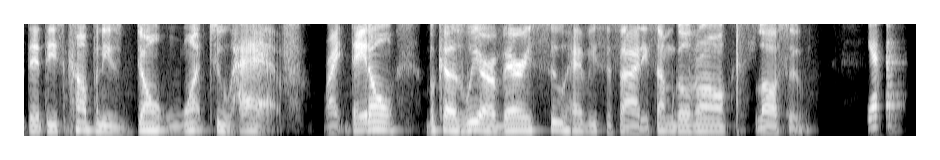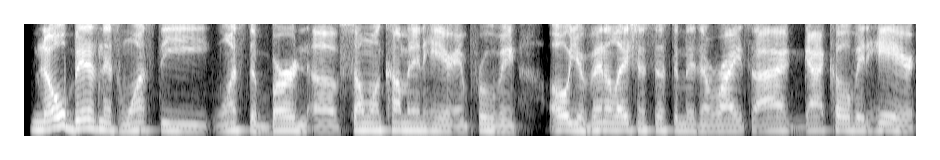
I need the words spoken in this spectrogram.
that these companies don't want to have, right? They don't because we are a very sue heavy society. Something goes wrong, lawsuit. Yep. No business wants the wants the burden of someone coming in here and proving, oh, your ventilation system isn't right. So I got COVID here.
